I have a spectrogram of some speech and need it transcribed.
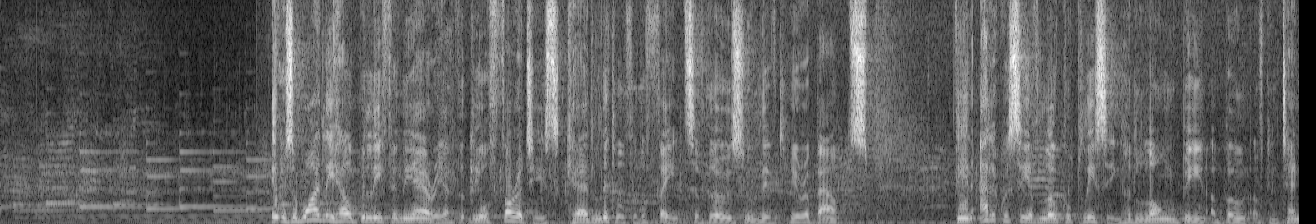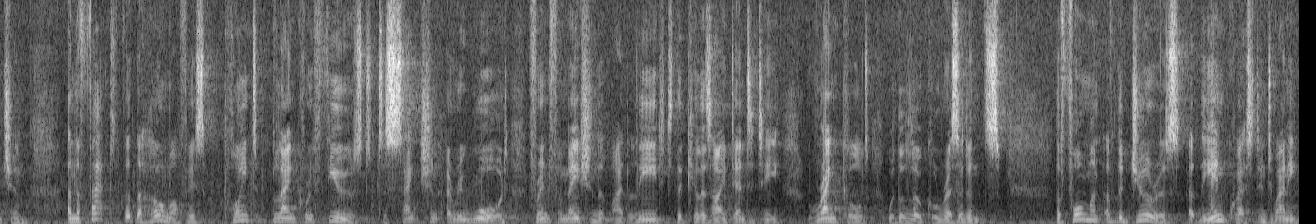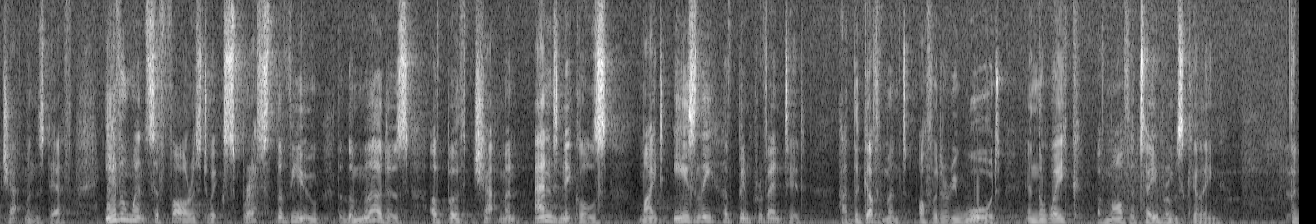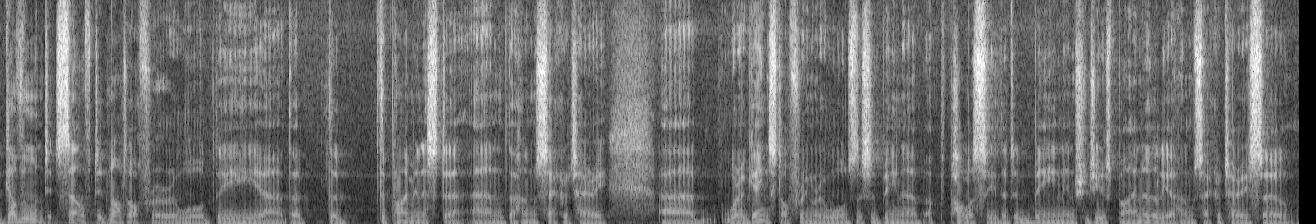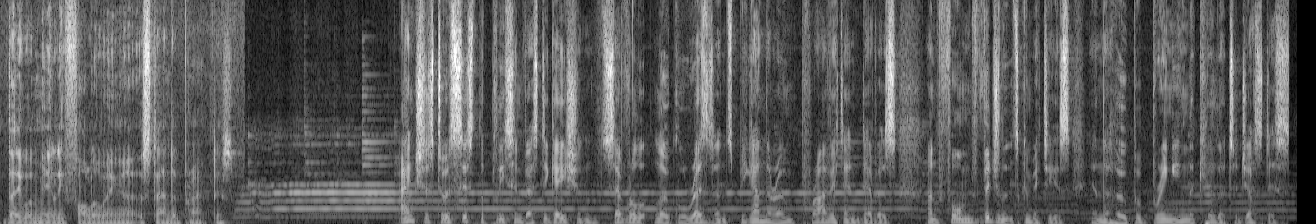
It was a widely held belief in the area that the authorities cared little for the fates of those who lived hereabouts. The inadequacy of local policing had long been a bone of contention, and the fact that the Home Office point blank refused to sanction a reward for information that might lead to the killer's identity rankled with the local residents. The foreman of the jurors at the inquest into Annie Chapman's death even went so far as to express the view that the murders of both Chapman and Nichols might easily have been prevented had the government offered a reward in the wake of Martha Tabram's killing. The government itself did not offer a reward. The, uh, the, the, the Prime Minister and the Home Secretary uh, were against offering rewards. This had been a, a, policy that had been introduced by an earlier Home Secretary, so they were merely following a, a standard practice. Anxious to assist the police investigation, several local residents began their own private endeavours and formed vigilance committees in the hope of bringing the killer to justice.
